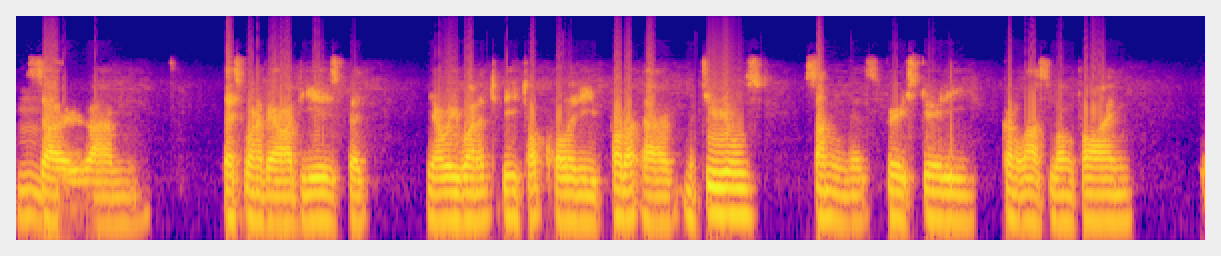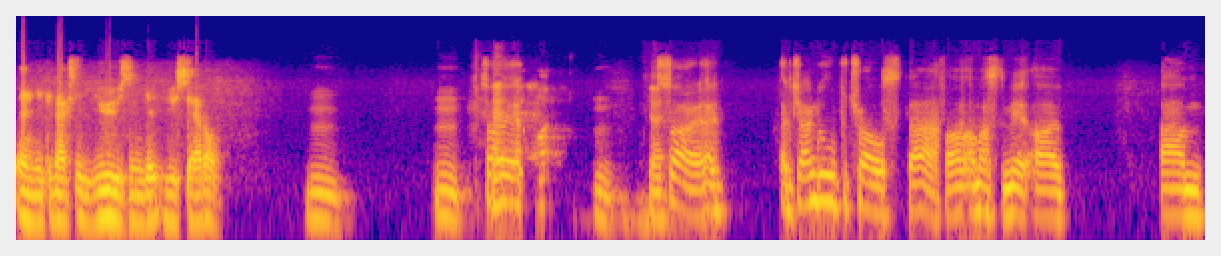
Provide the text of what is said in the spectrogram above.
mm. So um, that's one of our ideas. But you know, we want it to be top quality product uh, materials, something that's very sturdy, going to last a long time, and you can actually use and get use out of. Mm. Mm. So, Mm. Yeah. sorry, a, a jungle patrol staff. I, I must admit, I um,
